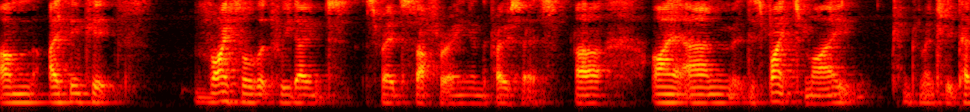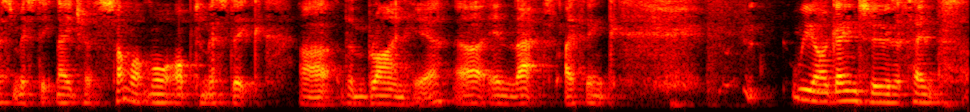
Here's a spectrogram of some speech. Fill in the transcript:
Um, I think it's vital that we don't spread suffering in the process. Uh, I am, despite my temperamentally pessimistic nature, somewhat more optimistic uh, than Brian here, in that I think we are going to, in a sense,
